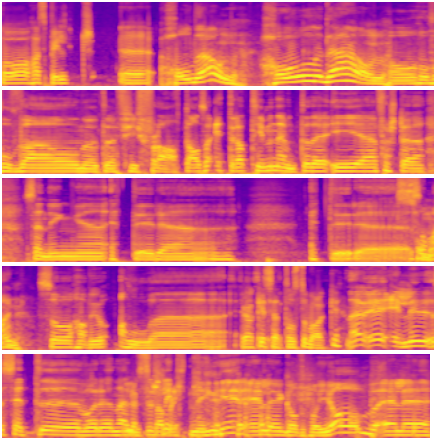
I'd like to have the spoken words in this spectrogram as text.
og har spilt eh, Hold Down. Hold Down. Hold down, vet du. Fy flate. Altså, etter at Tim nevnte det i uh, første sending uh, etter etter eh, sommeren, Sommeren. så har vi jo alle Vi har ikke sett oss tilbake. Nei, eller sett uh, våre nærmeste slektninger, eller gått på jobb, eller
